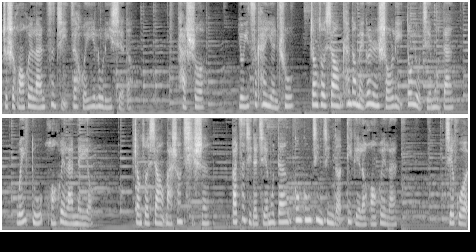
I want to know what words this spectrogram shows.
这是黄慧兰自己在回忆录里写的。他说，有一次看演出。张作相看到每个人手里都有节目单，唯独黄慧兰没有。张作相马上起身，把自己的节目单恭恭敬敬地递给了黄慧兰。结果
